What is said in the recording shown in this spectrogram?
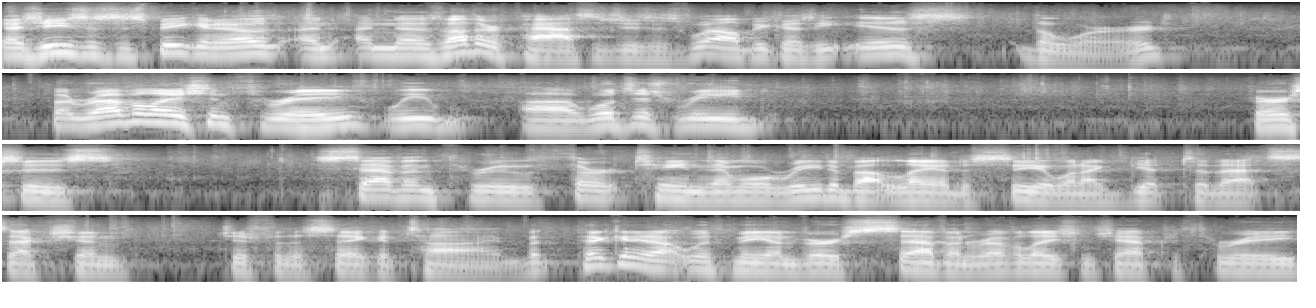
Now, Jesus is speaking in those, in those other passages as well because he is the Word. But Revelation 3, we, uh, we'll just read verses 7 through 13, and then we'll read about Laodicea when I get to that section just for the sake of time. But picking it up with me on verse 7, Revelation chapter 3,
